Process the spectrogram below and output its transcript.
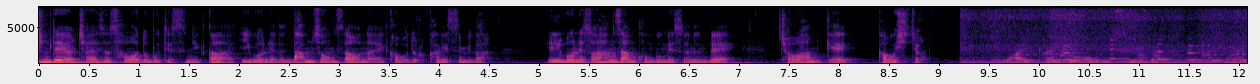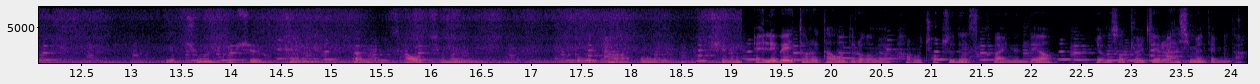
침대 열차에서 샤워도 못했으니까 이번에는 남성 사우나에 가보도록 하겠습니다. 일본에서 항상 궁금했었는데 저와 함께 가보시죠. 와이파이도 있습니다. 6층은 캡슐 호텔, 그다음에 4, 5층은 목욕탕하고 쉬는 엘리베이터를 타고 들어가면 바로 접수 데스크가 있는데요. 여기서 결제를 하시면 됩니다.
